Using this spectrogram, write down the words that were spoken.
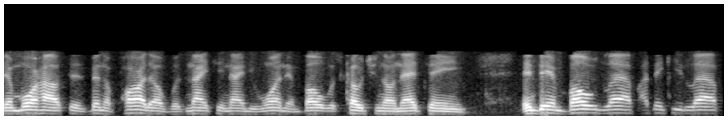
that Morehouse has been a part of was 1991, and Bo was coaching on that team. And then Bo left. I think he left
